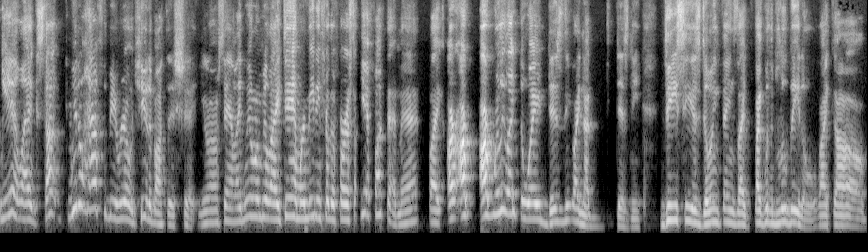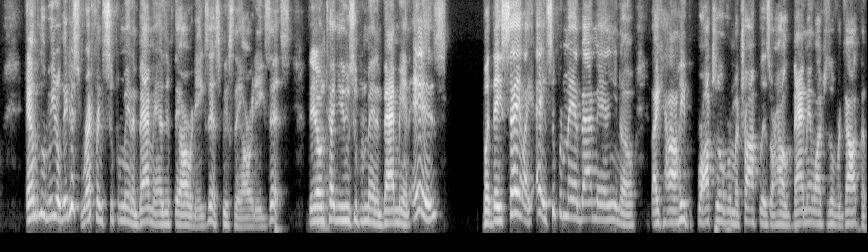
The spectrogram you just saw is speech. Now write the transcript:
Yeah, like stop. We don't have to be real cute about this shit. You know what I'm saying? Like we don't be like, damn, we're meeting for the first time. Yeah, fuck that, man. Like I, I, I really like the way Disney, like not Disney, DC is doing things like like with Blue Beetle, like um and Blue Beetle, they just reference Superman and Batman as if they already exist because they already exist. They don't tell you who Superman and Batman is, but they say like, hey, Superman, Batman, you know, like how he watches over Metropolis or how Batman watches over Gotham,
